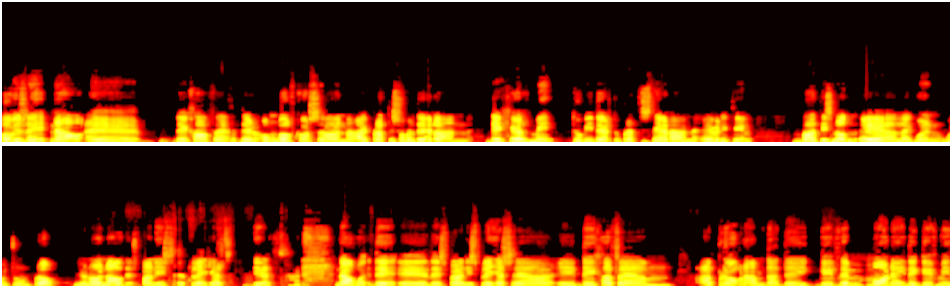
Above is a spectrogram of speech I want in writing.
Obviously, now they have their own golf course, and I practice over there, and they help me to be there to practice there and everything but it's not uh, like when we turn pro. You know, now the Spanish uh, players, yes, now the uh, the Spanish players, uh, they have um, a program that they gave them money. They gave me,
